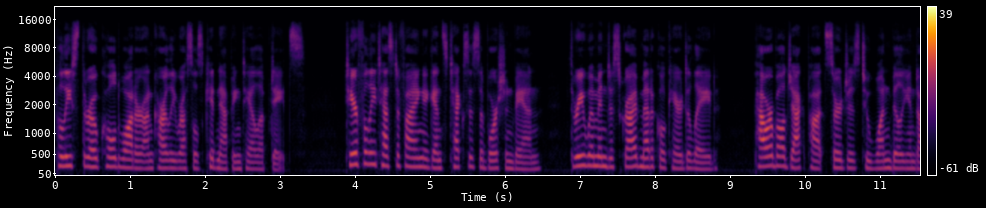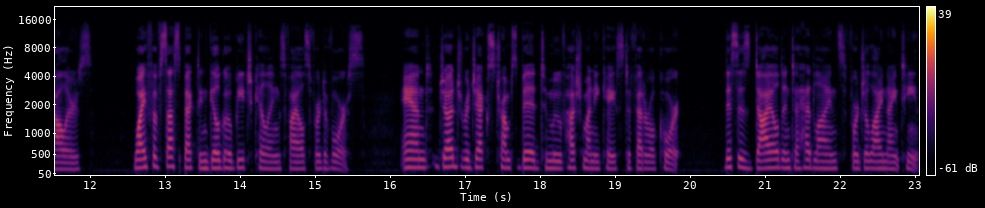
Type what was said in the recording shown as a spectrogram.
Police throw cold water on Carlee Russell's kidnapping tale updates. Tearfully testifying against Texas abortion ban, three women describe medical care delayed. Powerball jackpot surges to $1 billion. Wife of suspect in Gilgo Beach killings files for divorce. And judge rejects Trump's bid to move hush money case to federal court. This is dialed into headlines for July 19th.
